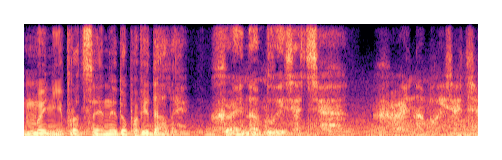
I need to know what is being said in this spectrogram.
Мені про це не доповідали. Хай наблизяться. Хай наблизяться.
